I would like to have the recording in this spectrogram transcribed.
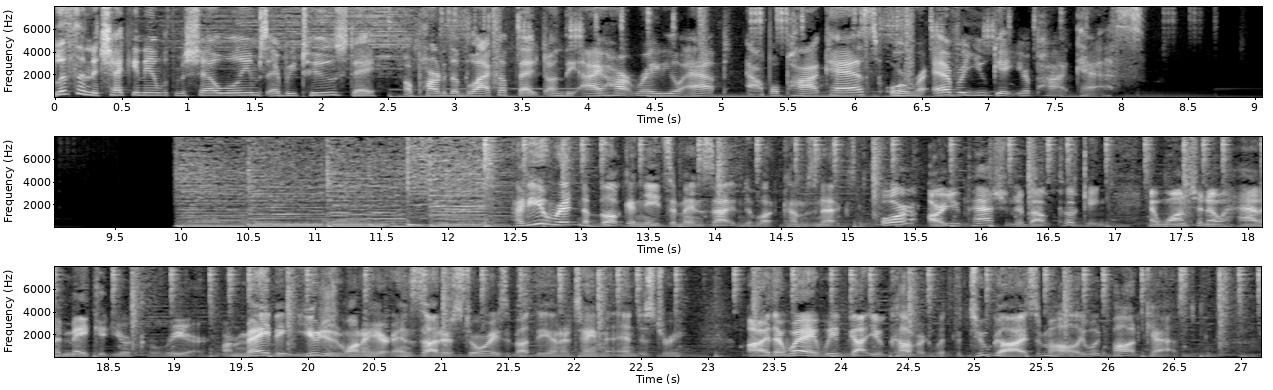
Listen to Checking In with Michelle Williams every Tuesday, a part of the Black Effect on the iHeartRadio app, Apple Podcasts, or wherever you get your podcasts. Have you written a book and need some insight into what comes next? Or are you passionate about cooking and want to know how to make it your career? Or maybe you just want to hear insider stories about the entertainment industry. Either way, we've got you covered with the Two Guys from Hollywood podcast.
